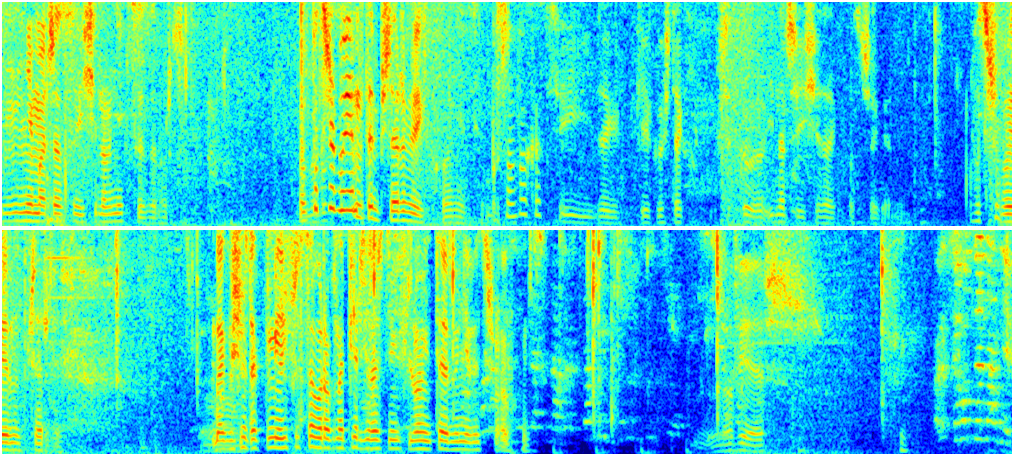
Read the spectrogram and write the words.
Nie ma czasu i się nam nie chce za bardzo. No potrzebujemy tej przerwy i koniec. Bo są wakacje i tak, jakoś tak wszystko inaczej się tak postrzega. Nie? Potrzebujemy przerwy. Bo jakbyśmy tak mieli przez cały rok napierdzielać tymi filmami, to ja bym nie wytrzymał w końcu. No wiesz. Ale czemu ty na mnie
